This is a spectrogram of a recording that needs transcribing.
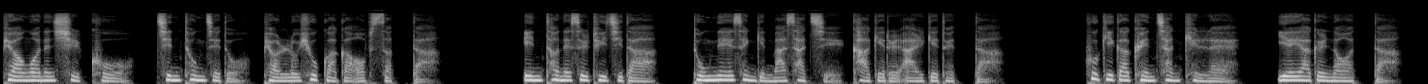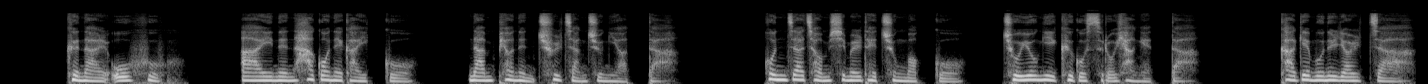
병원은 싫고 진통제도 별로 효과가 없었다. 인터넷을 뒤지다 동네에 생긴 마사지 가게를 알게 됐다. 후기가 괜찮길래 예약을 넣었다. 그날 오후 아이는 학원에 가 있고 남편은 출장 중이었다. 혼자 점심을 대충 먹고 조용히 그곳으로 향했다. 가게 문을 열자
